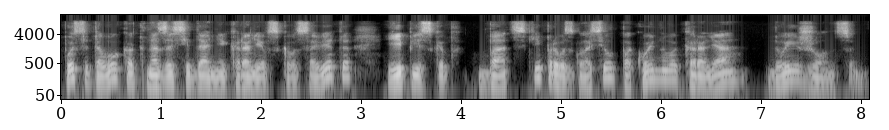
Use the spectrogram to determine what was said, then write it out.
после того, как на заседании Королевского совета епископ Бацкий провозгласил покойного короля двоеженцем,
